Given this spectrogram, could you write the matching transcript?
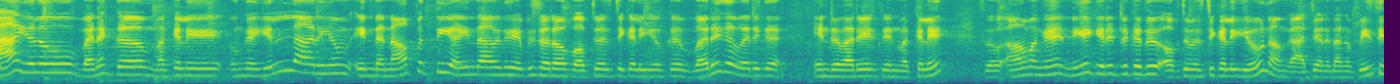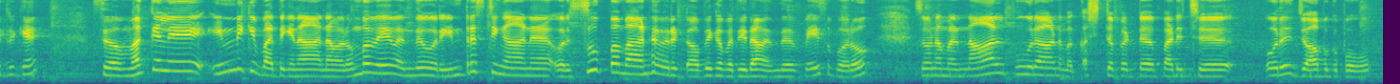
Hello வணக்கம் மக்களே. உங்கள் எல்லாரையும் இந்த நாற்பத்தி ஐந்தாவது எபிசோட் ஆஃப் ஆப்டமிஸ்டிக்கலியோக்கு வருக வருக என்று வரவேற்கிறேன் மக்களே. ஸோ ஆமாங்க நீங்கள் கேட்டுட்ருக்கிறது ஆப்டமிஸ்டிக்கலியோ நான் உங்கள் அர்ஜானை தாங்க பேசிகிட்ருக்கேன் ஸோ மக்களே இன்னைக்கு பார்த்தீங்கன்னா நம்ம ரொம்பவே வந்து ஒரு இன்ட்ரெஸ்டிங்கான ஒரு சூப்பமான ஒரு டாப்பிக்கை பற்றி தான் வந்து பேச போகிறோம் ஸோ நம்ம நாள் பூரா நம்ம கஷ்டப்பட்டு படித்து ஒரு ஜாபுக்கு போவோம்.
